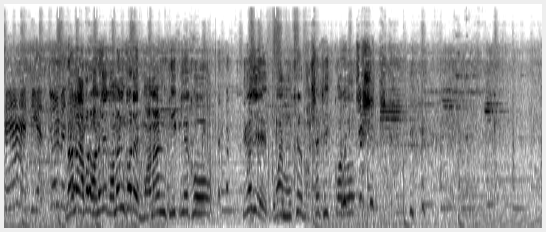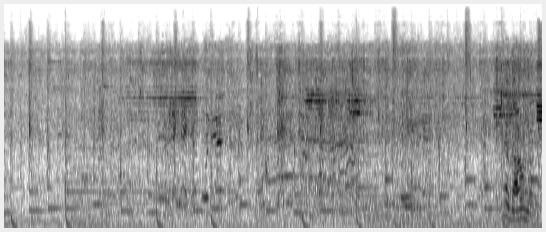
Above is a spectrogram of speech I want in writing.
হ্যাঁ হ্যাঁ ঠিক আছে না না আবার অনেকে কমেন্ট করে বানান ঠিক লেখো। ঠিক আছে? তোমার মুখের ভাষা ঠিক করো। দারুণ লাগে।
